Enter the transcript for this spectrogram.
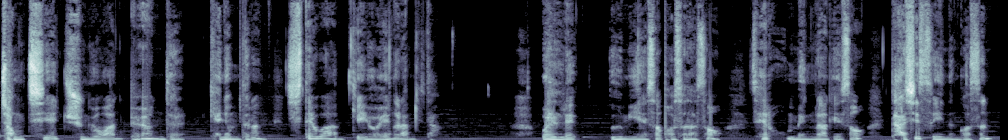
정치의 중요한 표현들, 개념들은 시대와 함께 여행을 합니다. 원래 의미에서 벗어나서 새로운 맥락에서 다시 쓰이는 것은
